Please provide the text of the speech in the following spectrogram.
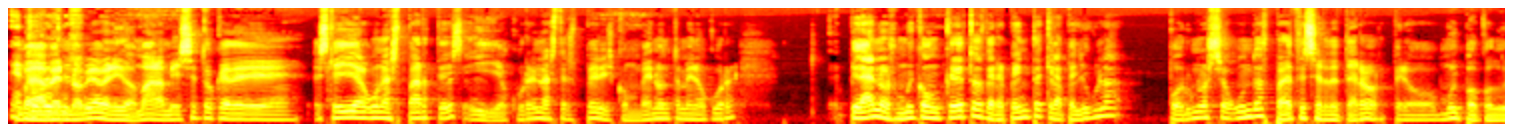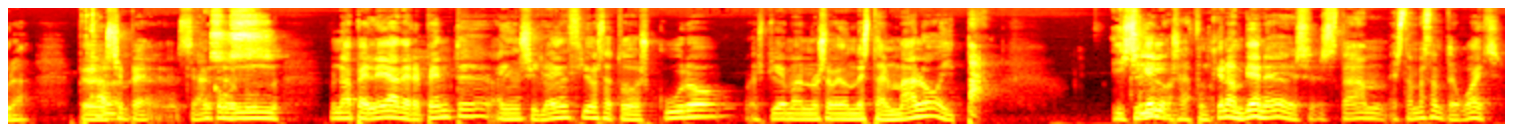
A ver, no había venido mal. A mí ese toque de. Es que hay algunas partes, y ocurre en las tres pelis, con Venom también ocurre, planos muy concretos de repente que la película por unos segundos parece ser de terror, pero muy poco dura. Pero siempre se dan como en una pelea, de repente hay un silencio, está todo oscuro, Spiderman no sabe dónde está el malo y ¡pa! Y sí, o sea, funcionan bien, ¿eh? están, están bastante guays.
